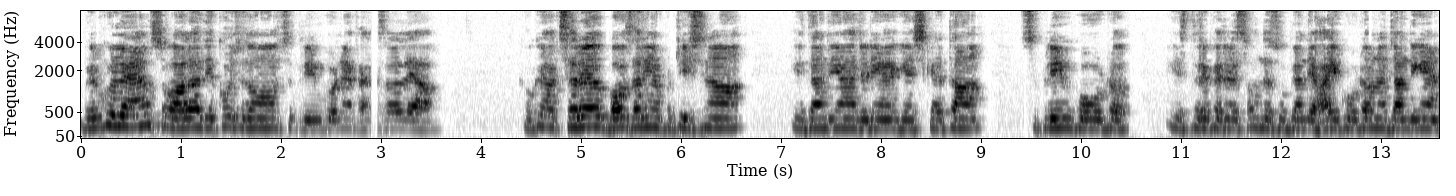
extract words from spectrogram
ਬਿਲਕੁਲ ਅਹਿਮ ਸਵਾਲ ਹੈ। ਦੇਖੋ, ਜਦੋਂ ਸੁਪਰੀਮ ਕੋਰਟ ਨੇ ਫੈਸਲਾ ਲਿਆ, ਕਿਉਂਕਿ ਅਕਸਰ ਬਹੁਤ ਸਾਰੀਆਂ ਪਟੀਸ਼ਨਾਂ ਇਦਾਂ ਦੀਆਂ ਜਿਹੜੀਆਂ ਹੈਗੀਆਂ ਸ਼ਿਕਾਇਤਾਂ ਸੁਪਰੀਮ ਕੋਰਟ, ਇਸ ਤਰ੍ਹਾਂ ਦੇ ਜਿਹੜੇ ਸੰਬੰਧਿਤ ਸੂਬਿਆਂ ਦੇ ਹਾਈ ਕੋਰਟ ਆ, ਉਹਨਾਂ ਜਾਂਦੀਆਂ।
